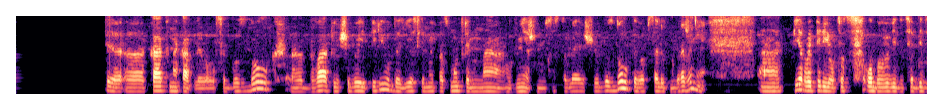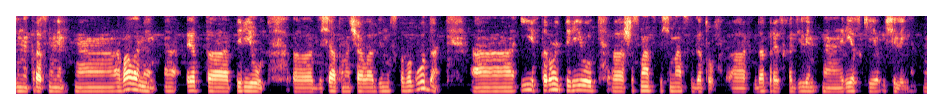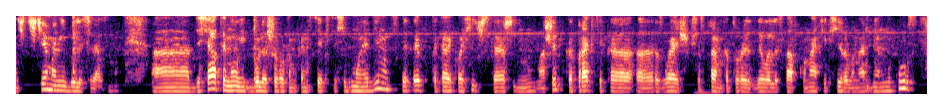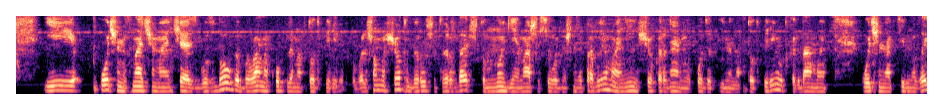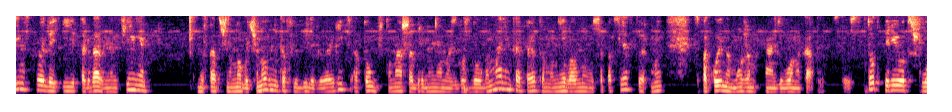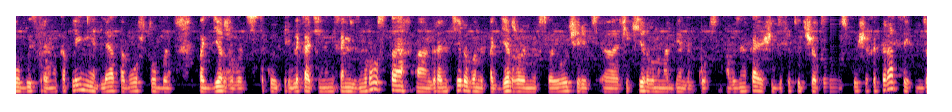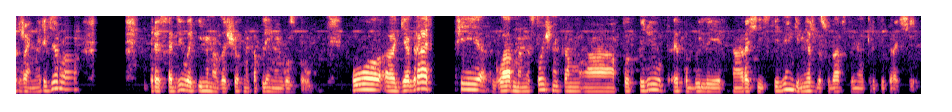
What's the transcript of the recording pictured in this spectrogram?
Э, как накапливался госдолг. Э, два ключевые периода, если мы посмотрим на внешнюю составляющую госдолга в абсолютном выражении – первый период, тут оба вы видите обведены красными а, овалами, а, это период 10 начала 2011 года, и второй период 16-17 годов, когда происходили резкие усиления. Значит, с чем они были связаны? 10 ну и в более широком контексте 7-11, это такая классическая ошибка, практика развивающихся стран, которые сделали ставку на фиксированный обменный курс, и очень значимая часть госдолга была накоплена в тот период. По большому счету берусь утверждать, что многие наши сегодняшние проблемы, они еще корнями уходят именно в тот период, когда мы очень активно заимствовали, и тогда в Минфине достаточно много чиновников любили говорить о том, что наша обремененность госдолгом маленькая, поэтому не волнуясь о последствиях, мы спокойно можем а, его накапливать. То есть в тот период шло быстрое накопление для того, чтобы поддерживать такой привлекательный механизм роста, а, гарантированный, поддерживаемый в свою очередь а, фиксированным обменным курсом. А возникающий дефицит счета текущих операций, поддержание резерва происходило именно за счет накопления госдолга. По а, географии главным источником а, в тот период это были а, российские деньги, межгосударственные кредиты России.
